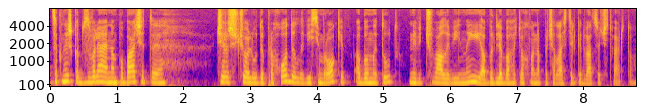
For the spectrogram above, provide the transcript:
ця книжка дозволяє нам побачити через що люди проходили 8 років, аби ми тут не відчували війни, аби для багатьох вона почалась тільки 24-го.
